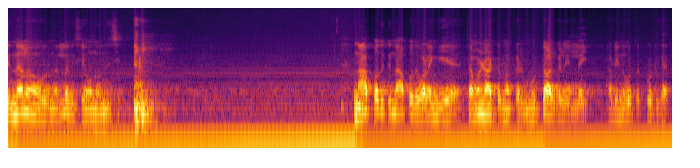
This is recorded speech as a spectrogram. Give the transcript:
இருந்தாலும் ஒரு நல்ல விஷயம் ஒன்று வந்துச்சு. நாற்பதுக்கு நாற்பது வழங்கிய தமிழ்நாட்டு மக்கள் முட்டாள்கள் இல்லை அப்படின்னு ஒருத்தர் போட்டிருக்கார்.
